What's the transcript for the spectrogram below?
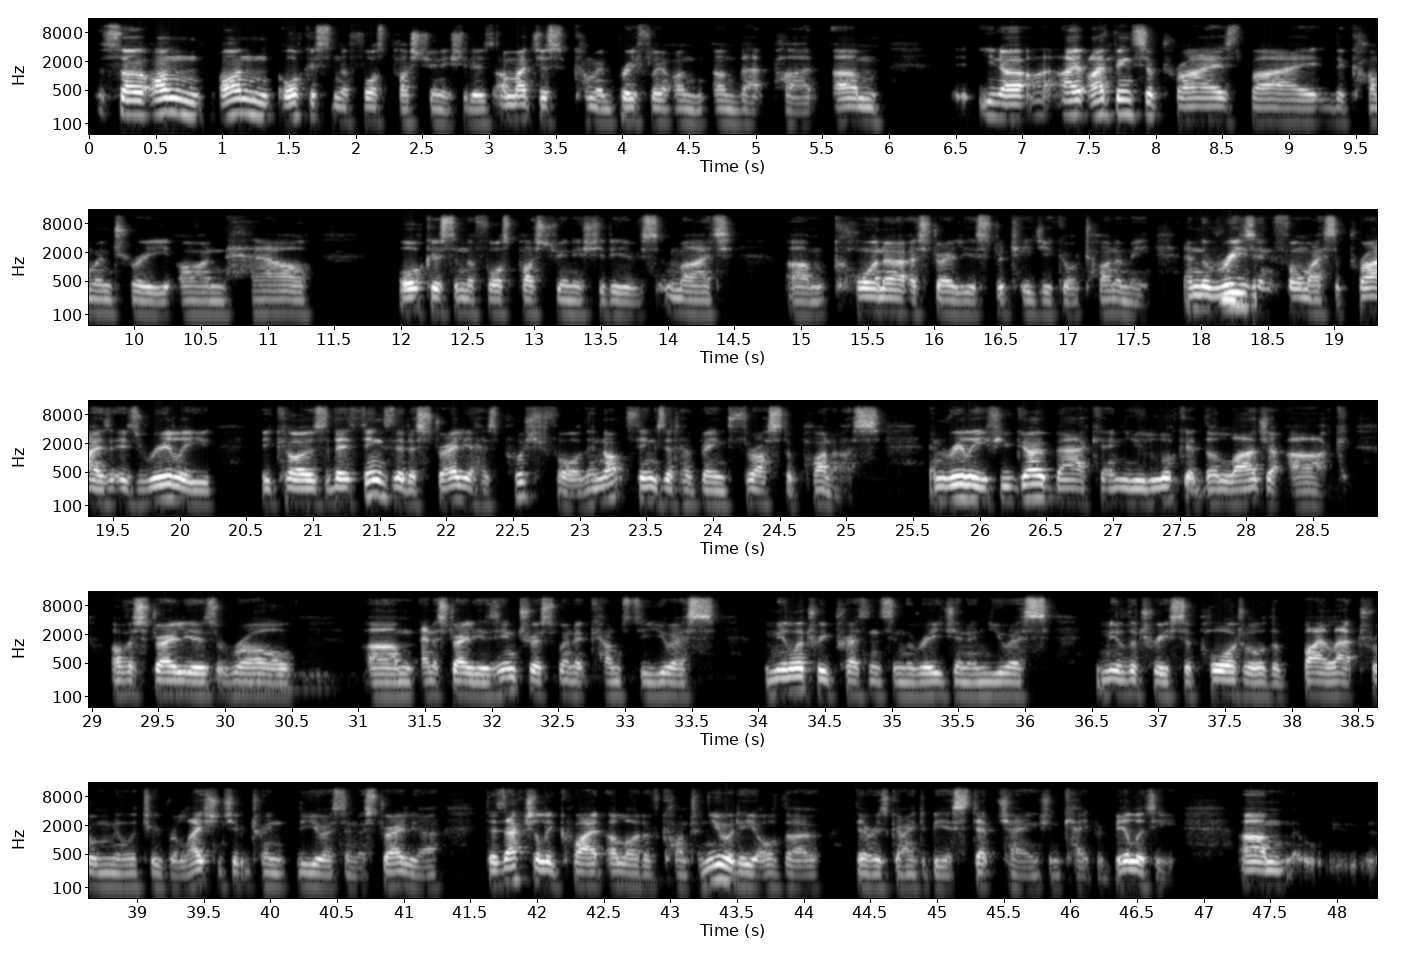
So on on AUKUS and the force posture initiatives, I might just comment briefly on on that part. Um, you know, I, I've been surprised by the commentary on how AUKUS and the force posture initiatives might um, corner Australia's strategic autonomy. And the hmm. reason for my surprise is really because they're things that Australia has pushed for. They're not things that have been thrust upon us. And really, if you go back and you look at the larger arc of Australia's role um, and Australia's interest when it comes to US military presence in the region and US military support or the bilateral military relationship between the US and Australia, there's actually quite a lot of continuity, although there is going to be a step change in capability. Um,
